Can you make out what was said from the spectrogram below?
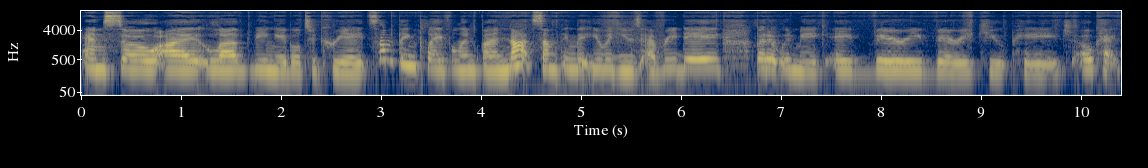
And so I loved being able to create something playful and fun, not something that you would use every day, but it would make a very, very cute page. Okay,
